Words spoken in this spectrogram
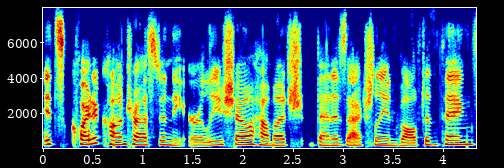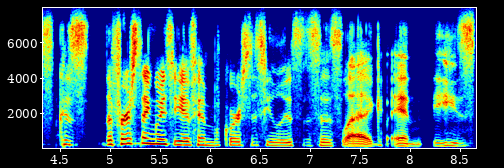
it's quite a contrast in the early show how much Ben is actually involved in things cuz the first thing we see of him of course is he loses his leg and he's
